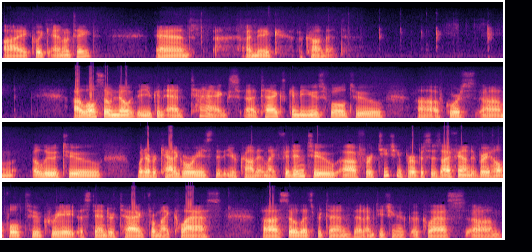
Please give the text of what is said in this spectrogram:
I click Annotate, and I make a comment. I'll also note that you can add tags. Uh, tags can be useful to, of course, um, allude to whatever categories that your comment might fit into. Uh, for teaching purposes, I found it very helpful to create a standard tag for my class. Uh, so let's pretend that I'm teaching a, a class um,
